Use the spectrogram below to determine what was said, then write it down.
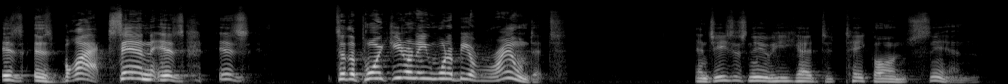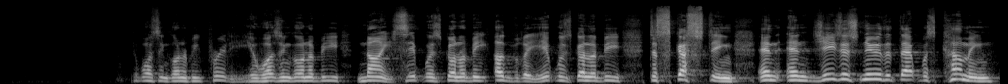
is, is black, sin is, is to the point you don't even want to be around it. And Jesus knew he had to take on sin It wasn't going to be pretty. It wasn't going to be nice. It was going to be ugly. It was going to be disgusting. And, and Jesus knew that that was coming,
